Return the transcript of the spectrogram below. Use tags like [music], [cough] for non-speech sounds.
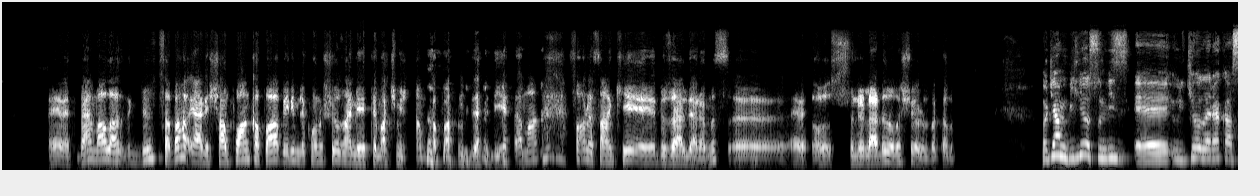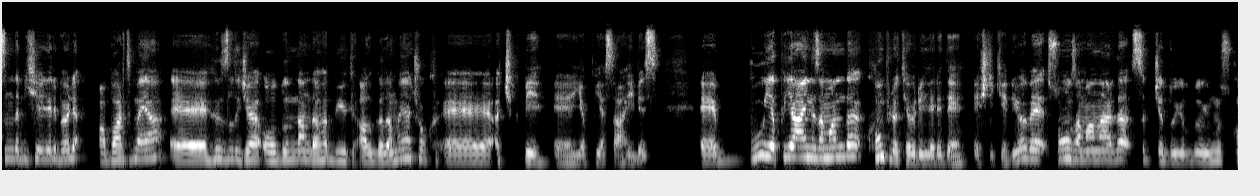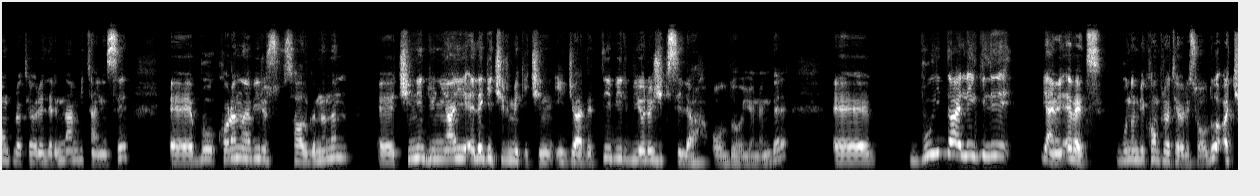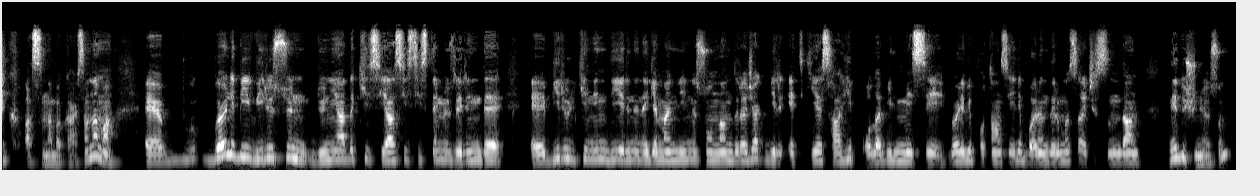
Evet ben valla dün sabah yani şampuan kapağı benimle konuşuyor zannettim açmayacağım [laughs] kapağını [laughs] diye ama sonra sanki düzeldi aramız. Evet o sınırlarda dolaşıyoruz bakalım. Hocam biliyorsun biz e, ülke olarak aslında bir şeyleri böyle abartmaya, e, hızlıca olduğundan daha büyük algılamaya çok e, açık bir e, yapıya sahibiz. E, bu yapıya aynı zamanda komplo teorileri de eşlik ediyor ve son zamanlarda sıkça duyulduğumuz komplo teorilerinden bir tanesi e, bu koronavirüs salgınının e, Çin'i dünyayı ele geçirmek için icat ettiği bir biyolojik silah olduğu yönünde. E, bu iddia ile ilgili yani evet bunun bir komplo teorisi olduğu açık aslına bakarsan ama e, bu, böyle bir virüsün dünyadaki siyasi sistem üzerinde bir ülkenin diğerinin egemenliğini sonlandıracak bir etkiye sahip olabilmesi, böyle bir potansiyeli barındırması açısından ne düşünüyorsun?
